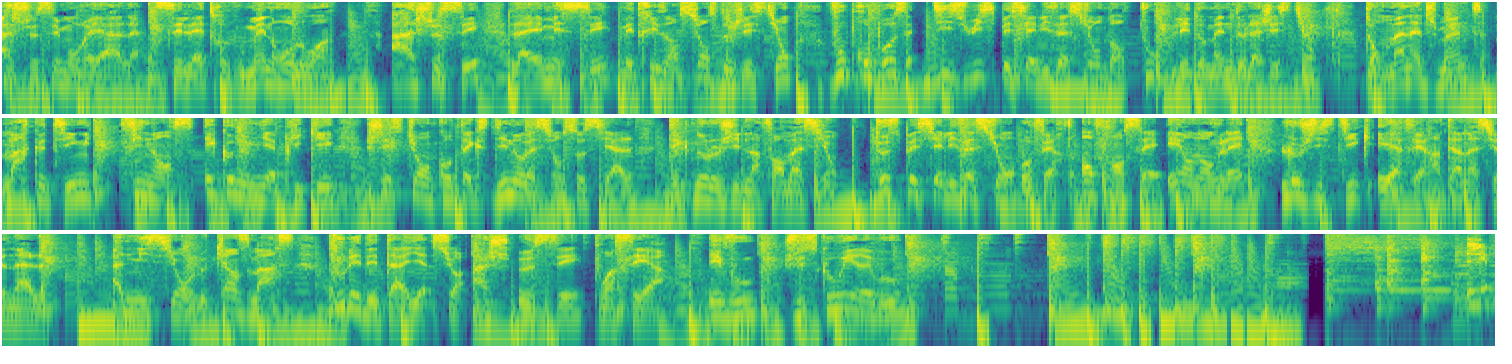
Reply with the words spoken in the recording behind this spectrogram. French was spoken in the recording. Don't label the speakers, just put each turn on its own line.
HEC Montréal, ces lettres vous mèneront loin. À HEC, la MSC, maîtrise en sciences de gestion, vous propose 18 spécialisations dans tous les domaines de la gestion, dont management, marketing, finance, économie appliquée, gestion en contexte d'innovation sociale, technologie de l'information. Deux spécialisations offertes en français et en anglais, logistique et affaires internationales. Admission le 15 mars, tous les détails sur hec.ca. Et vous, jusqu'où irez-vous?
